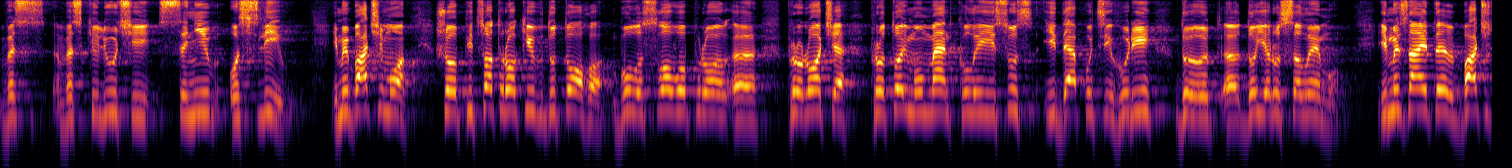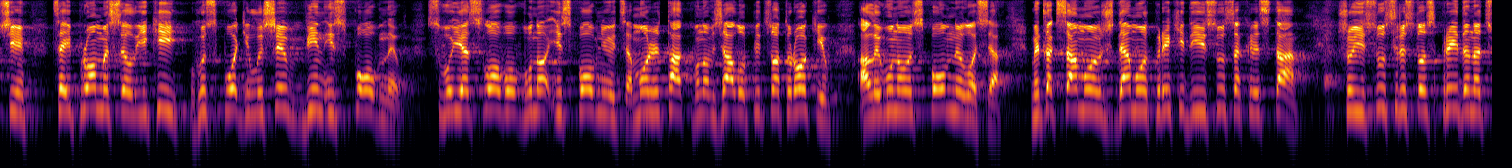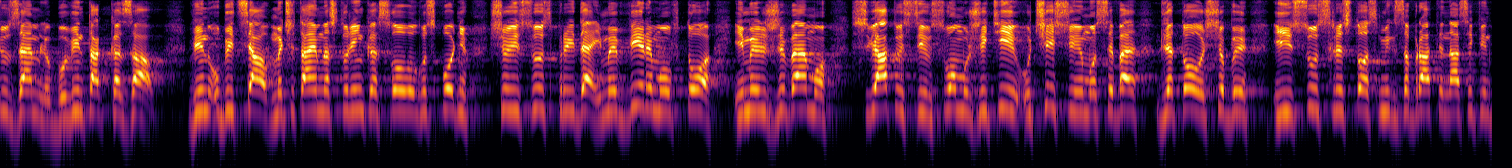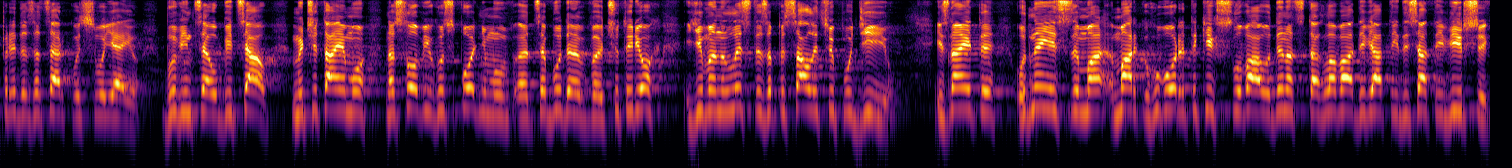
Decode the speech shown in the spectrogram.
вес, вескелючі синів ослів. І ми бачимо, що 500 років до того було слово про, е, пророче про той момент, коли Ісус іде по цій горі до, е, до Єрусалиму. І ми знаєте, бачачи цей промисел, який Господь лишив, Він ісповнив. Своє слово, воно ісповнюється. Може так, воно взяло 500 років, але воно сповнилося. Ми так само ждемо прихід Ісуса Христа, що Ісус Христос прийде на цю землю, бо Він так казав. Він обіцяв. Ми читаємо на сторінках Слова Господнє, що Ісус прийде. І ми віримо в то, і ми живемо в святості в своєму житті, очищуємо себе для того, щоб Ісус Христос міг забрати нас, як Він прийде за церквою своєю, бо Він це обіцяв. Ми читаємо на Слові Господньому, це буде в чотирьох євангелисти записали цю подію. І знаєте, одне із Ма- Марк говорить таких слова, 11 глава, 9 і 10 віршик.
